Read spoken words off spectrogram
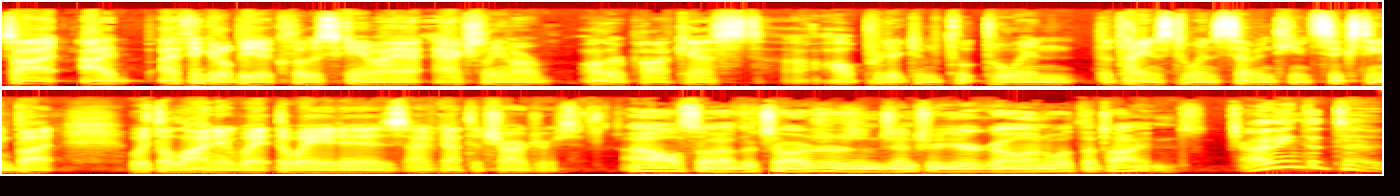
So I, I, I think it'll be a close game. I actually in our other podcast, uh, I'll predict them to, to win the Titans to win 17-16, but with the line it way, the way it is, I've got the Chargers. I also have the Chargers and Gentry. You're going with the Titans. I think that uh,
